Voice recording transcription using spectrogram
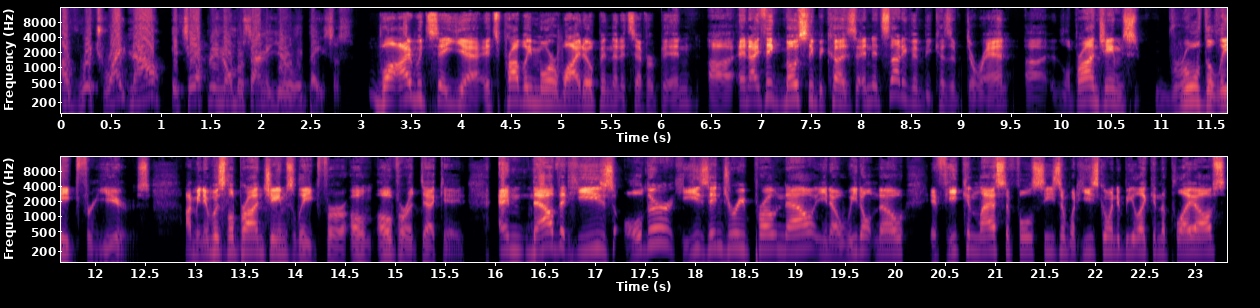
of which right now it's happening almost on a yearly basis. Well, I would say, yeah, it's probably more wide open than it's ever been. Uh, and I think mostly because, and it's not even because of Durant. Uh, LeBron James ruled the league for years. I mean, it was LeBron James' league for over a decade. And now that he's older, he's injury prone now. You know, we don't know if he can last a full season, what he's going to be like in the playoffs.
